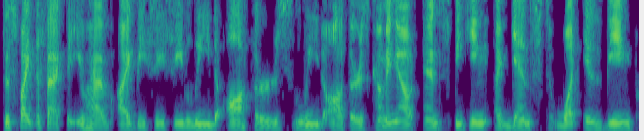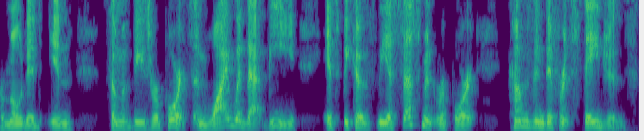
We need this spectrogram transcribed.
despite the fact that you have IPCC lead authors, lead authors coming out and speaking against what is being promoted in some of these reports. And why would that be? It's because the assessment report comes in different stages.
